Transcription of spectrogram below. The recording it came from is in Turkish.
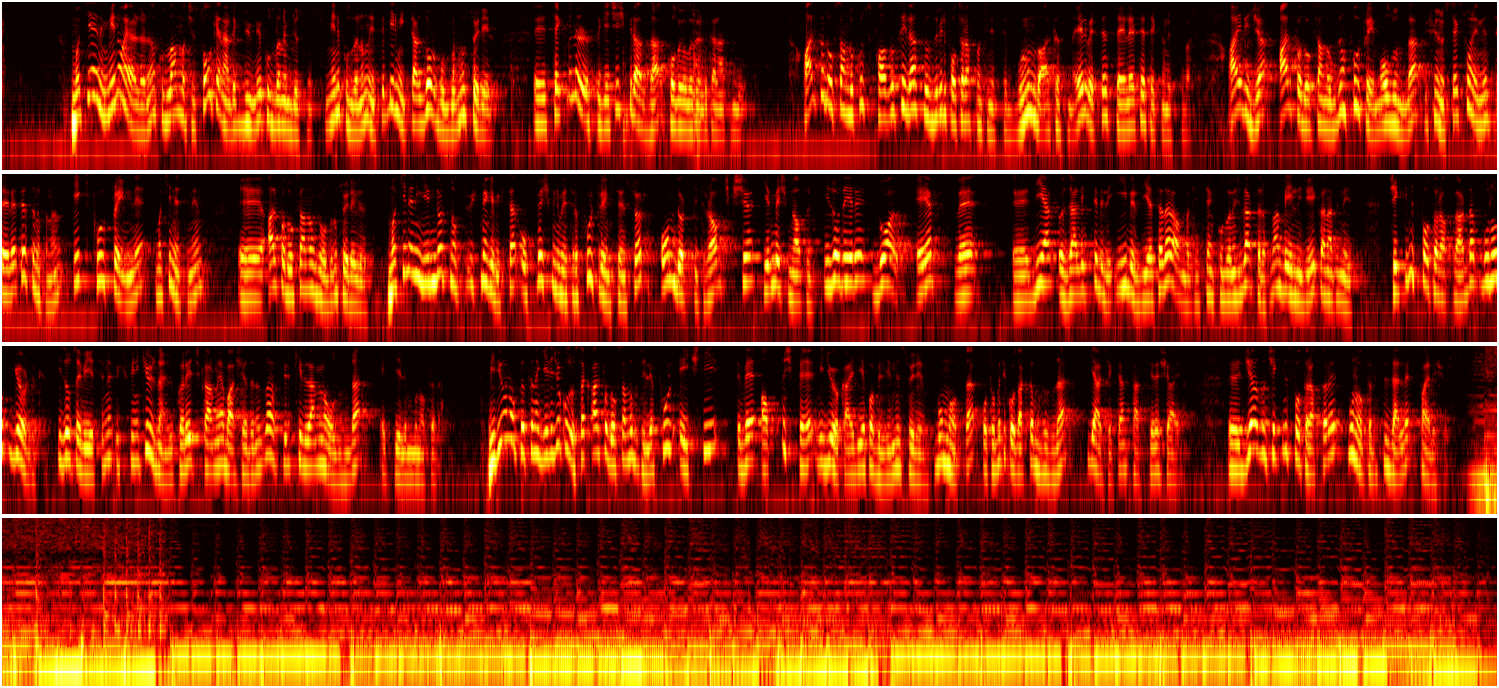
Makinenin menü ayarlarını kullanmak için sol kenardaki düğmeyi kullanabiliyorsunuz. Menü kullanımını ise bir miktar zor bulduğumuzu söyleyelim. E, sekmeler arası geçiş biraz daha kolay olabilirdi kanaatindeyiz. Alpha 99 fazlasıyla hızlı bir fotoğraf makinesi. Bunun da arkasında elbette SLT teknolojisi var. Ayrıca Alpha 99'un full frame olduğunu da düşünürsek Sony'nin SLT sınıfının ilk full frame'li makinesinin e, Alpha 99 olduğunu söyleyebiliriz. Makinenin 24.3 megapiksel 35 mm full frame sensör, 14 bit RAW çıkışı, 25600 ISO değeri, Dual EF ve diğer özellikleriyle iyi bir DSLR almak isteyen kullanıcılar tarafından beğenileceği kanaatindeyiz. Çektiğimiz fotoğraflarda bunu gördük. ISO seviyesini 3200'den yukarıya çıkarmaya başladığınızda hafif bir kirlenme olduğunu da ekleyelim bu noktada. Video noktasına gelecek olursak Alpha 99 ile Full HD ve 60p video kaydı yapabildiğini söyleyelim. Bu modda otomatik odaklama hızı da gerçekten takdire şayan. E, cihazla çektiğimiz fotoğrafları bu noktada sizlerle paylaşıyoruz.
